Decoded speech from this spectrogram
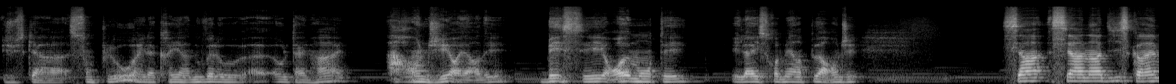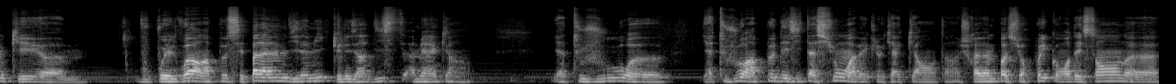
jusqu'à son plus haut, hein, il a créé un nouvel all-time high, arrangé, regardez, baissé, remonté, et là il se remet un peu à ranger. C'est un, indice quand même qui est, vous pouvez le voir un peu, c'est pas la même dynamique que les indices américains. Il y a toujours il y a toujours un peu d'hésitation avec le CAC 40. Hein. Je serais même pas surpris qu'on redescende euh,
